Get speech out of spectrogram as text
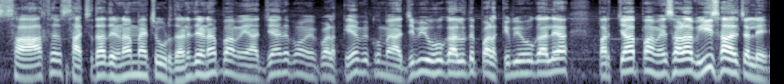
ਸਾਥ ਸੱਚ ਦਾ ਦੇਣਾ ਮੈਂ ਝੂਠ ਦਾ ਨਹੀਂ ਦੇਣਾ ਭਾਵੇਂ ਅੱਜ ਆ ਤੇ ਭਾਵੇਂ ਭਲਕੇ ਆ ਵੇਖੋ ਮੈਂ ਅੱਜ ਵੀ ਉਹ ਗੱਲ ਤੇ ਭਲਕੇ ਵੀ ਉਹ ਗੱਲ ਆ ਪਰਚਾ ਭਾਵੇਂ ਸਾਲਾ 20 ਸਾਲ ਚੱਲੇ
